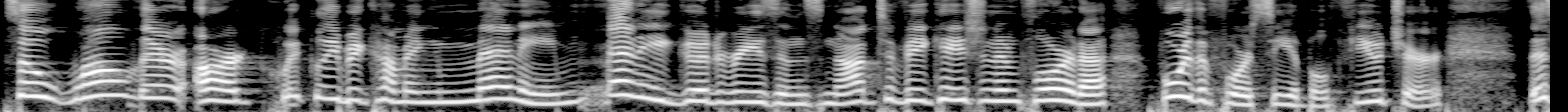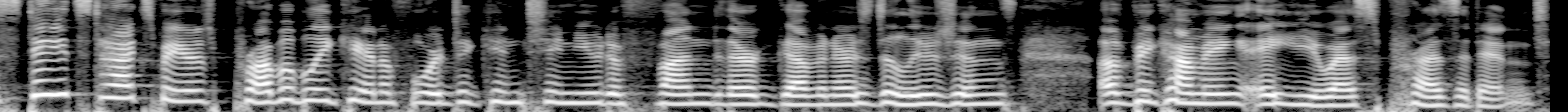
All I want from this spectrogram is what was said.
So while there are quickly becoming many, many good reasons not to vacation in Florida for the foreseeable future, the state's taxpayers probably can't afford to continue to fund their governor's delusions of becoming a U.S. president.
